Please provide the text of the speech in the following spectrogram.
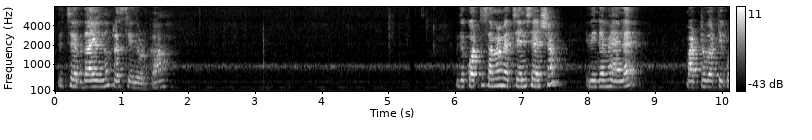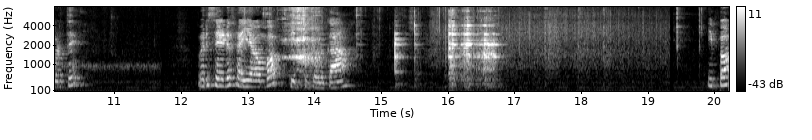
ഇത് ചെറുതായി ഒന്ന് പ്രസ് ചെയ്ത് കൊടുക്കാം. ഇത് കുറച്ച് സമയം വെച്ചതിന് ശേഷം ഇതിന്റെ മേലെ ബട്ടർ വട്ടി കൊടുത്ത് ഒരു സൈഡ് ഫ്രൈ ആവുമ്പോൾ തിരിച്ചിട്ട് കൊടുക്കാം. ഇപ്പം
